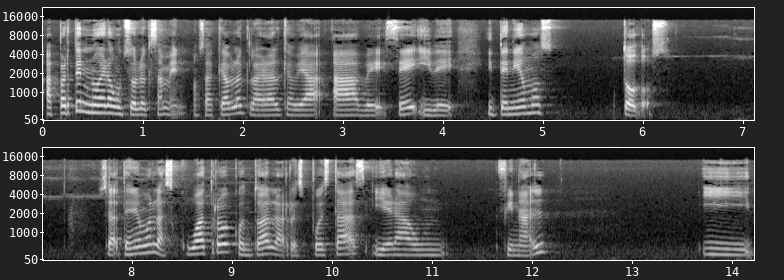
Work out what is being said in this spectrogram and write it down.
aparte no era un solo examen, o sea, que habla aclarar que había A, B, C y D, y teníamos todos. O sea, teníamos las cuatro con todas las respuestas y era un final. Y,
